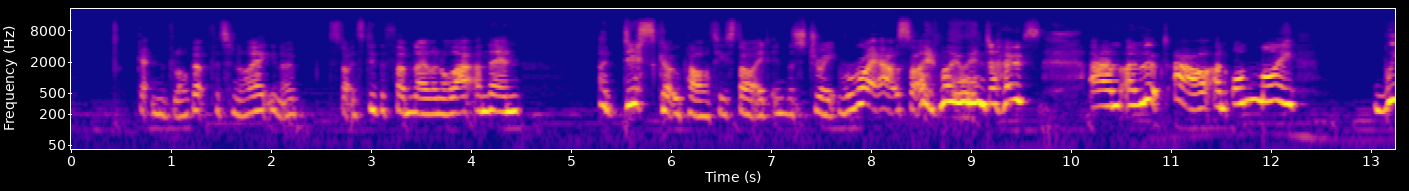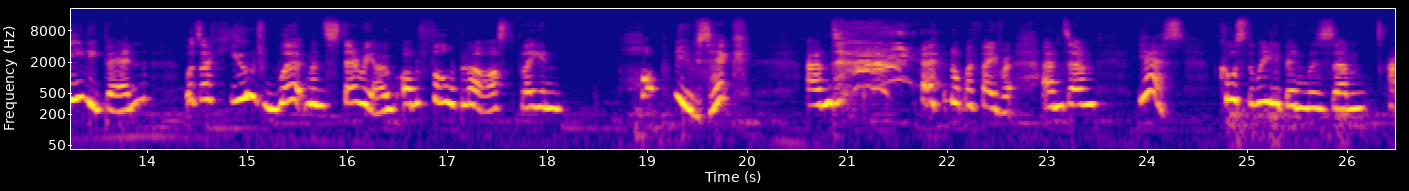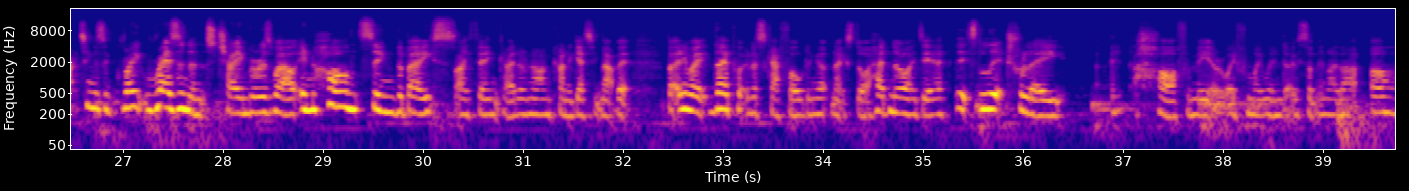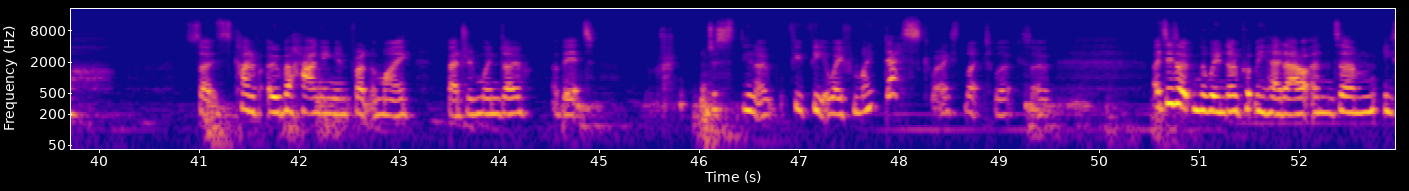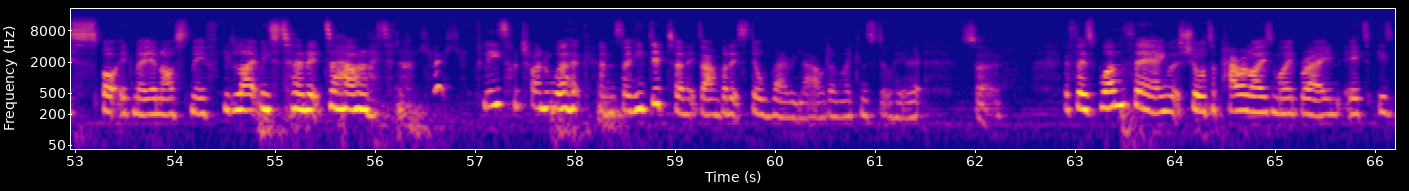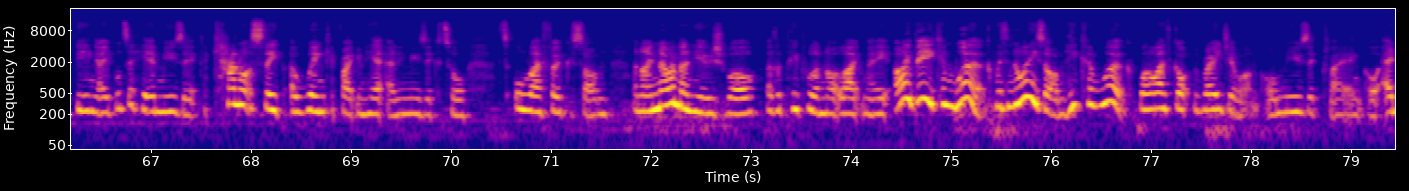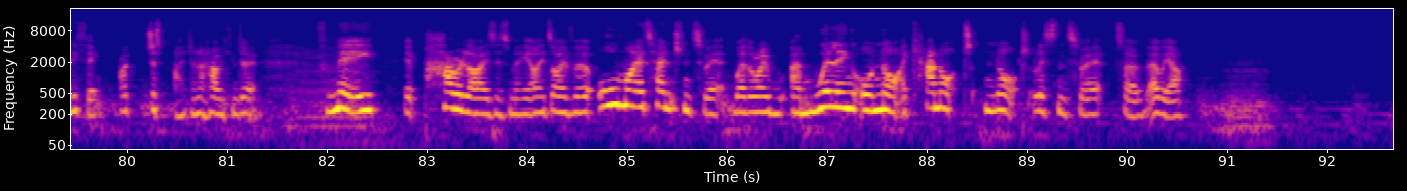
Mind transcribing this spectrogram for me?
getting the vlog up for tonight, you know, started to do the thumbnail and all that, and then a disco party started in the street right outside my windows. And I looked out and on my wheelie bin was a huge workman stereo on full blast playing pop music. And not my favourite. And um, yes of course the wheelie bin was um, acting as a great resonance chamber as well enhancing the bass I think. I don't know I'm kind of guessing that bit. But anyway they're putting a scaffolding up next door. I had no idea. It's literally half a metre away from my window something like that. Oh. So it's kind of overhanging in front of my bedroom window a bit just, you know, a few feet away from my desk where I like to work. So I did open the window, put my head out, and um, he spotted me and asked me if he'd like me to turn it down. And I said, oh, yeah, yeah, please, I'm trying to work. And so he did turn it down, but it's still very loud and I can still hear it. So if there's one thing that's sure to paralyse my brain, it is being able to hear music. I cannot sleep a wink if I can hear any music at all. It's all I focus on. And I know I'm unusual. Other people are not like me. IB can work with noise on. He can work while I've got the radio on or music playing or anything. I just, I don't know how he can do it. For me, it paralyzes me. I divert all my attention to it, whether I am willing or not. I cannot not listen to it. So there we are.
